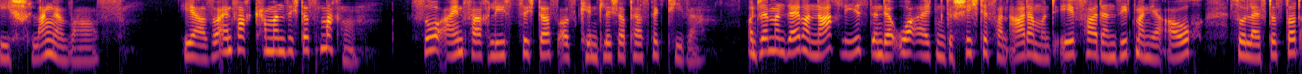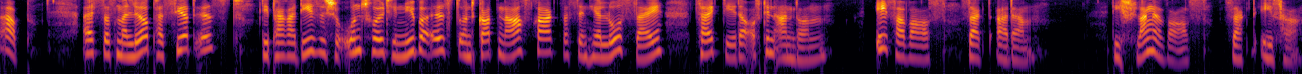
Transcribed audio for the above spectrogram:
Die Schlange war's. Ja, so einfach kann man sich das machen. So einfach liest sich das aus kindlicher Perspektive. Und wenn man selber nachliest in der uralten Geschichte von Adam und Eva, dann sieht man ja auch, so läuft es dort ab. Als das Malheur passiert ist, die paradiesische Unschuld hinüber ist und Gott nachfragt, was denn hier los sei, zeigt jeder auf den anderen. Eva war's, sagt Adam. Die Schlange war's, sagt Eva.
